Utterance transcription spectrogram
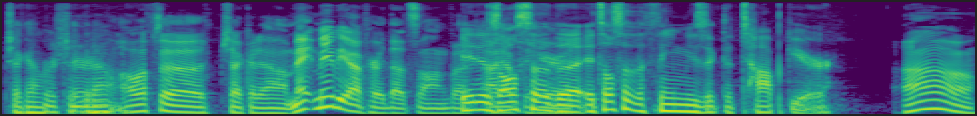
Check out check it out. I'll have to check it out. Maybe I've heard that song, but It is I'd have to also the it. it's also the theme music to Top Gear. oh.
